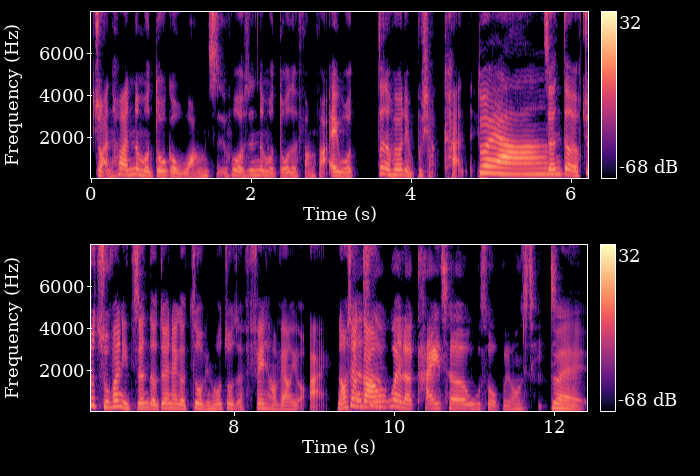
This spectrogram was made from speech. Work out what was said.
转换那么多个网址，或者是那么多的方法，哎、欸，我真的会有点不想看、欸。对啊，真的，就除非你真的对那个作品或作者非常非常有爱。然后像刚刚为了开车无所不用其极。对，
